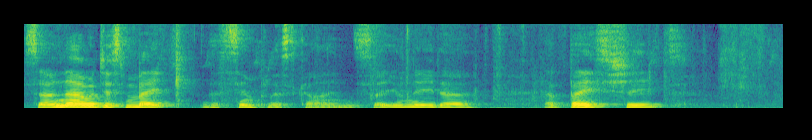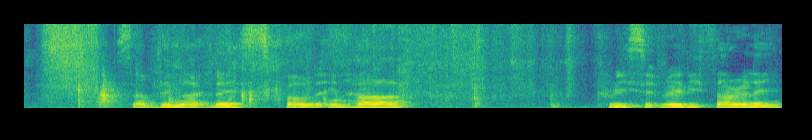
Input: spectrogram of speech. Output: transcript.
So now we'll just make the simplest kind. So you'll need a, a base sheet, something like this, fold it in half, crease it really thoroughly.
